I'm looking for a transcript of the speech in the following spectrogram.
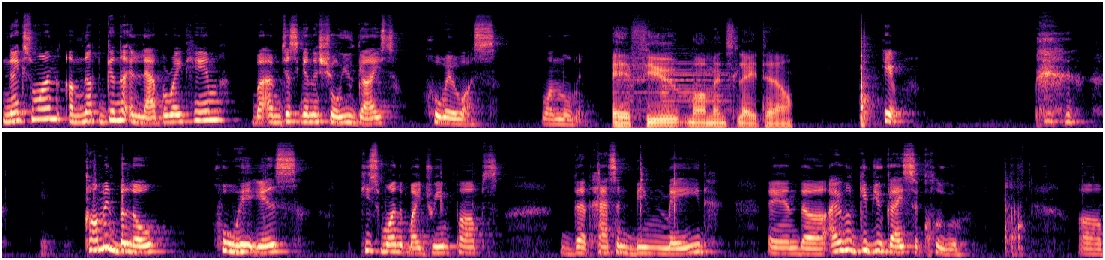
Next one, I'm not gonna elaborate him, but I'm just gonna show you guys who it was. One moment. A few moments later. Here. Comment below who he is. He's one of my dream pops that hasn't been made. And uh, I will give you guys a clue. Uh,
